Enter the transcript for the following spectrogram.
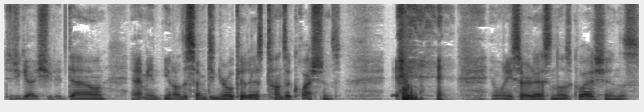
Did you guys shoot it down? And I mean, you know, the 17 year old kid asked tons of questions. and when he started asking those questions,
